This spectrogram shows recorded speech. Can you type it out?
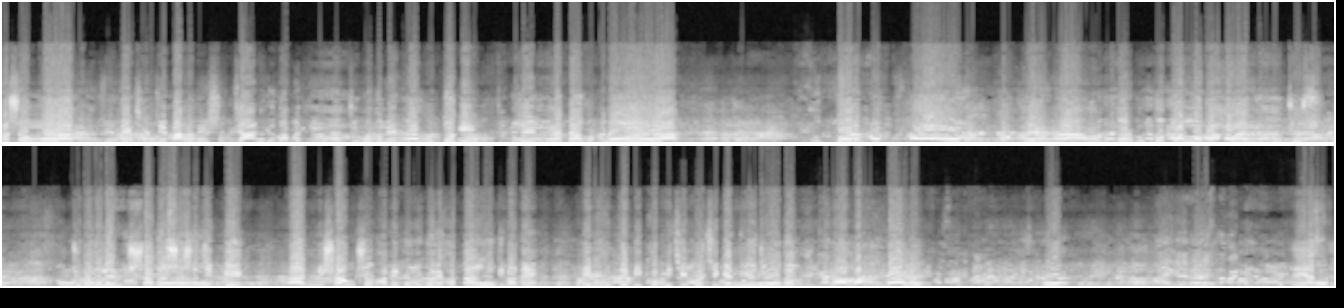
দর্শক যে দেখছেন যে বাংলাদেশ জাতীয়তাবাদী যুব দলের উদ্যোগে যে ঢাকা মহানগর উত্তর অন্তর্ভুক্ত পল্লবী থানার যুব দলের সদস্য সচিবকে নৃশংসভাবে গুলি করে হত্যার প্রতিবাদে এই মুহূর্তে বিক্ষোভ মিছিল করছে কেন্দ্রীয় যুবদল। এই আসতে।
